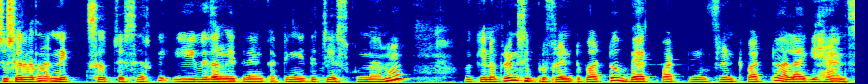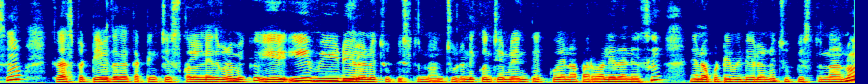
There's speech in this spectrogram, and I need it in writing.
చూసారు కదా నెక్స్ వచ్చేసరికి ఈ విధంగా అయితే నేను కటింగ్ అయితే చేసుకున్నాను. ఓకేనా ఫ్రెండ్స్? ఇప్పుడు front part back part front part అలాగే హ్యాండ్స్ క్రాస్ పట్టి ఏ విధంగా కటింగ్ చేసుకోవాలనేది కూడా మీకు ఈ వీడియోలోనే చూపిస్తున్నాను. చూడండి కొంచెం లెంత్ ఎక్కువైనా పర్వాలేదు అనేసి నేను ఒకటే వీడియోలోనే చూపిస్తున్నాను.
